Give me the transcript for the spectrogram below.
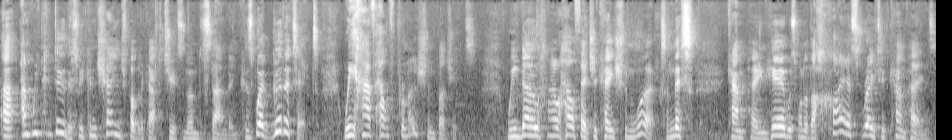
Uh, and we can do this. We can change public attitudes and understanding because we're good at it. We have health promotion budgets. We know how health education works. And this campaign here was one of the highest rated campaigns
